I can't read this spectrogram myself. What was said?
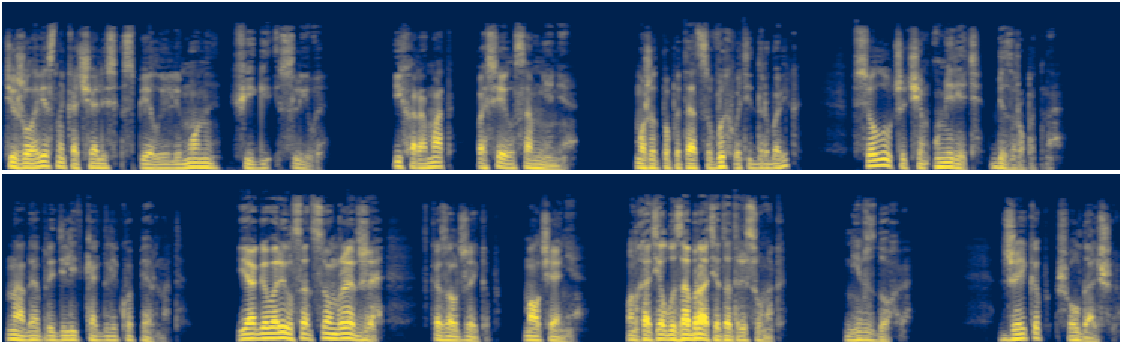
тяжеловесно качались спелые лимоны, фиги и сливы. Их аромат посеял сомнения. Может попытаться выхватить дробовик? Все лучше, чем умереть безропотно. Надо определить, как далеко Пернат. — Я говорил с отцом Реджи, — сказал Джейкоб. Молчание. Он хотел бы забрать этот рисунок. Ни вздоха. Джейкоб шел дальше.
